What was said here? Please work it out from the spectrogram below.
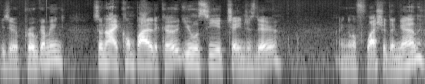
easier programming. So now I compile the code. You will see it changes there. I'm to flash it again.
